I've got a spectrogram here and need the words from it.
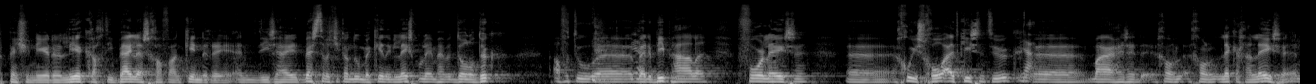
gepensioneerde leerkracht die bijles gaf aan kinderen. En die zei: Het beste wat je kan doen bij kinderen die leesproblemen hebben, Donald Duck af en toe eh, Ja. bij de biep halen, voorlezen. een goede school uitkiezen natuurlijk. Ja. Eh, maar hij zei: gewoon, gewoon lekker gaan lezen. En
